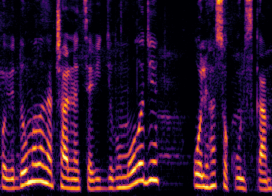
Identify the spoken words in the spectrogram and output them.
повідомила начальниця відділу молоді Ольга Сокульська.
